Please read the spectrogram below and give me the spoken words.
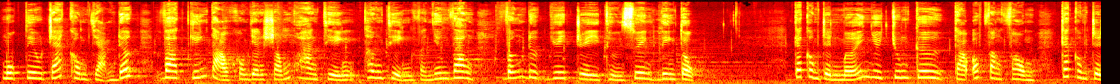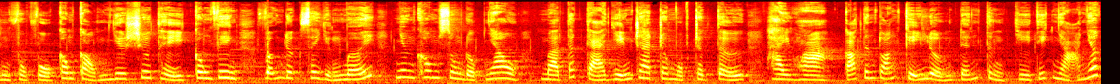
mục tiêu rác không chạm đất và kiến tạo không gian sống hoàn thiện, thân thiện và nhân văn vẫn được duy trì thường xuyên liên tục. Các công trình mới như chung cư, cao ốc văn phòng, các công trình phục vụ công cộng như siêu thị, công viên vẫn được xây dựng mới nhưng không xung đột nhau mà tất cả diễn ra trong một trật tự hài hòa, có tính toán kỹ lưỡng đến từng chi tiết nhỏ nhất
